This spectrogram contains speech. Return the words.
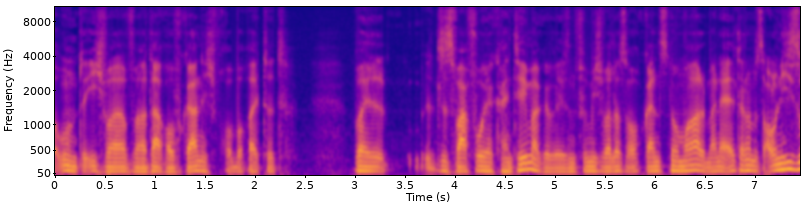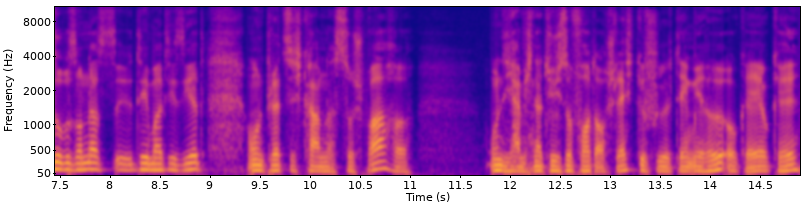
und ich war, war darauf gar nicht vorbereitet, weil das war vorher kein Thema gewesen. Für mich war das auch ganz normal. Meine Eltern haben es auch nicht so besonders äh, thematisiert und plötzlich kam das zur Sprache. Und ich habe mich natürlich sofort auch schlecht gefühlt. Denk mir, okay, okay.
